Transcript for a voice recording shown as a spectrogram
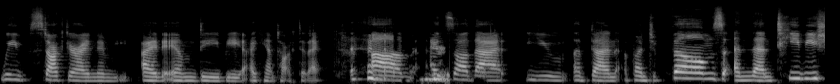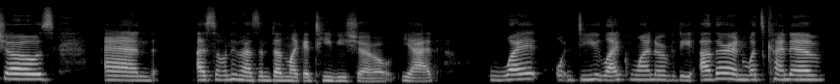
we've stalked your IMDb. I can't talk today. Um, and saw that you have done a bunch of films and then TV shows. And as someone who hasn't done like a TV show yet, what, what do you like one over the other? And what's kind of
